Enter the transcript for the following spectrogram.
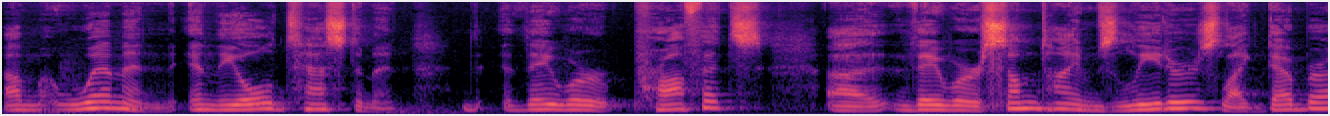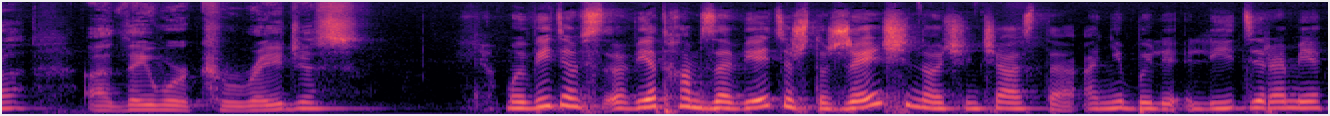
Um, women in the Old Testament, th- they were prophets. Uh, they were sometimes leaders, like Deborah. Uh, they were courageous. Мы видим в Ветхом Завете, что женщины очень часто, они были лидерами,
